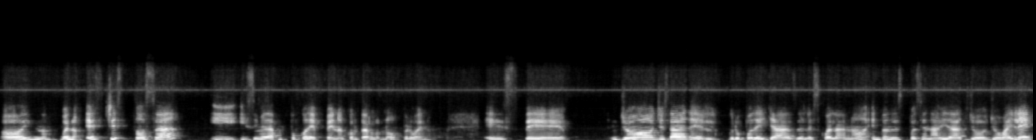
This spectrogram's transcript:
Ay, no. Bueno, es chistosa y, y sí me da un poco de pena contarlo, ¿no? Pero bueno, este, yo, yo estaba en el grupo de jazz de la escuela, ¿no? Entonces, pues en Navidad yo, yo bailé.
